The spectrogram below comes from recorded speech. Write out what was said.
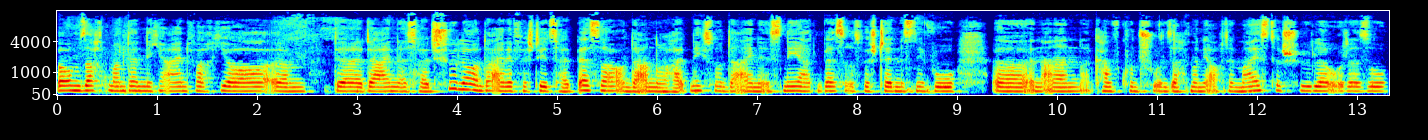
warum sagt man denn nicht einfach, ja, ähm, der, der eine ist halt Schüler und der eine versteht es halt besser und der andere halt nicht so und der eine ist näher, hat ein besseres Verständnisniveau. Äh, in anderen Kampfkunstschulen sagt man ja auch der Meisterschüler oder so.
